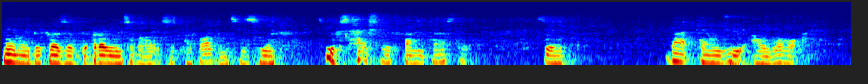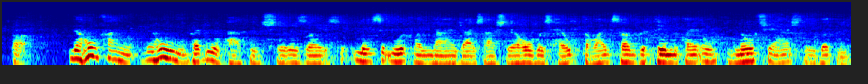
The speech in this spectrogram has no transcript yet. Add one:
mainly because of the brilliance of Alexa's performances here. He was actually fantastic. So that tells you a lot. But the whole thing, the whole video package there is like it makes it look like Nia Jax actually always helped Alexa retain the title. No, she actually didn't.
